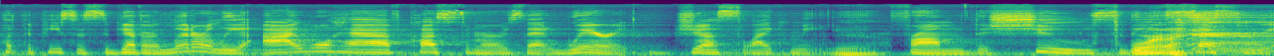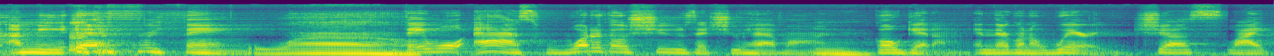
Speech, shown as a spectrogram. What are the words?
put the pieces together. Literally, I will have customers that wear it just like me. Yeah. From the shoes to the Or- accessory. I mean, everything. Wow. They will ask, "What are those shoes that you have on? Mm. Go get them," and they're gonna wear it just like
